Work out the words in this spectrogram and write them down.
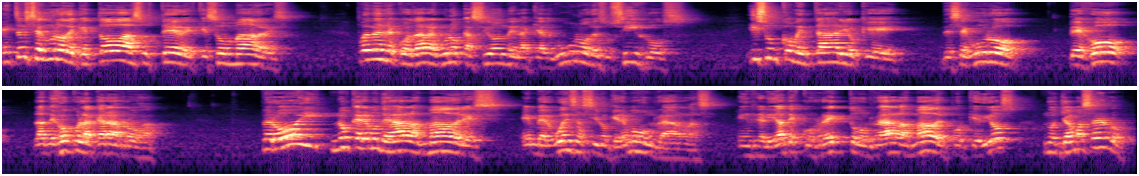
Estoy seguro de que todas ustedes que son madres pueden recordar alguna ocasión en la que alguno de sus hijos hizo un comentario que de seguro dejó, las dejó con la cara roja. Pero hoy no queremos dejar a las madres en vergüenza, sino queremos honrarlas. En realidad es correcto honrar a las madres porque Dios nos llama a hacerlo.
